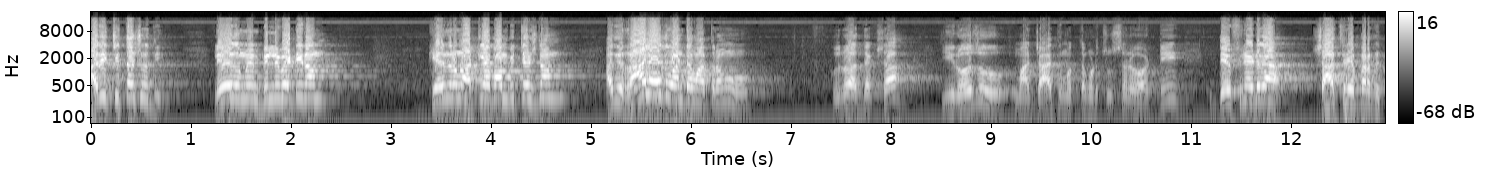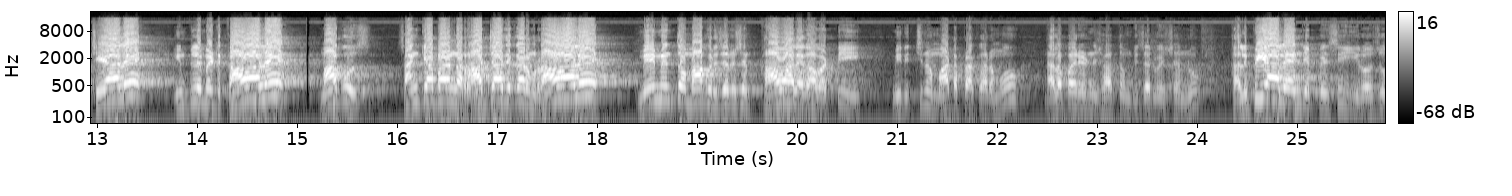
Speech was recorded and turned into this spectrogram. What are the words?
అది చిత్తశుద్ధి. లేదు మేము బిల్లు పెట్టినాం. కేంద్రంలో అట్లే పంపించేసినాం. అది రాలేదు అంటే మాత్రము కుదురు అధ్యక్ష ఈరోజు మా జాతి మొత్తం కూడా చూస్తున్నారు కాబట్టి డెఫినెట్గా శాస్త్రీయపరంగా చేయాలి ఇంప్లిమెంట్ కావాలి మాకు సంఖ్యాపరంగా రాజ్యాధికారం రావాలి మేమెంతో మాకు రిజర్వేషన్ కావాలి కాబట్టి మీరు ఇచ్చిన మాట ప్రకారము నలభై రెండు శాతం రిజర్వేషన్ను కల్పియాలి అని చెప్పేసి ఈరోజు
